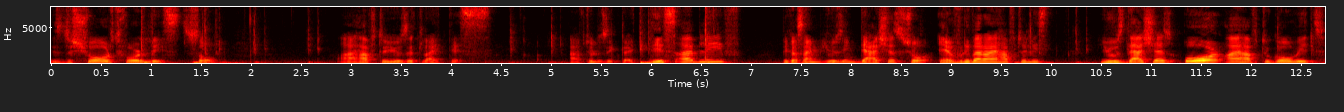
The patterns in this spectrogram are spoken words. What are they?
is the short for list. So I have to use it like this. I have to use it like this, I believe, because I'm using dashes. So everywhere I have to list use dashes, or I have to go with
